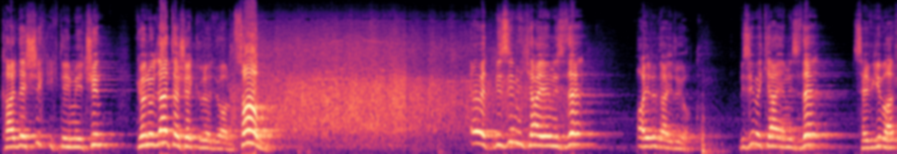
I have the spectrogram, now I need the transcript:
kardeşlik iklimi için gönülden teşekkür ediyorum. Sağ olun. Evet bizim hikayemizde ayrı gayrı yok. Bizim hikayemizde sevgi var,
